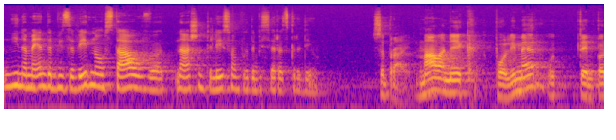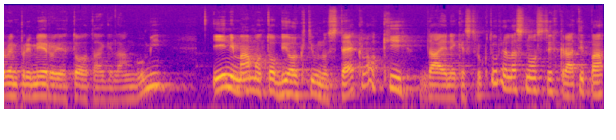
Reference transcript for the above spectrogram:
ni namen, da bi zavedno ostal v našem telesu, ampak da bi se razgradil. Se pravi, imamo nek polimer, v tem prvem primeru je to ta gelangumi, in imamo to bioaktivno steklo, ki daje neke strukturne lastnosti, hkrati pa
